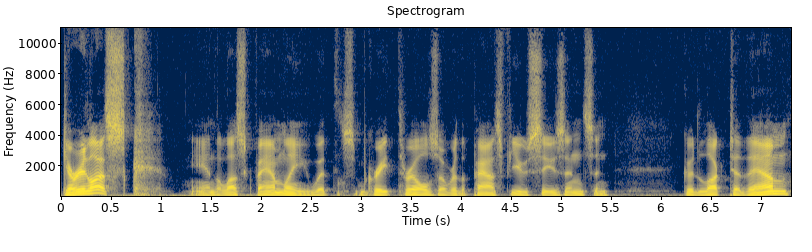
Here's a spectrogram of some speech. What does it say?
Gary Lusk and the Lusk family with some great thrills over the past few seasons, and good luck to them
